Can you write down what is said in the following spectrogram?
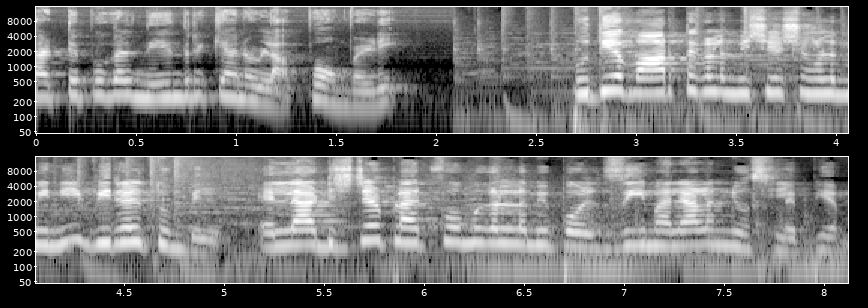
തട്ടിപ്പുകൾ നിയന്ത്രിക്കാനുള്ള പോംവഴി. പുതിയ വാർത്തകളും വിശേഷങ്ങളും ഇനി വിരൽ തുമ്പിൽ എല്ലാ ഡിജിറ്റൽ പ്ലാറ്റ്ഫോമുകളിലും ഇപ്പോൾ സി മലയാളം ന്യൂസ് ലഭ്യം.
